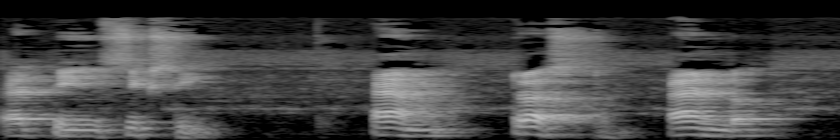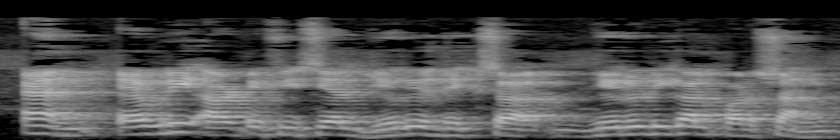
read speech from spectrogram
1860. M. Trust. And N. Every artificial juridical person,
